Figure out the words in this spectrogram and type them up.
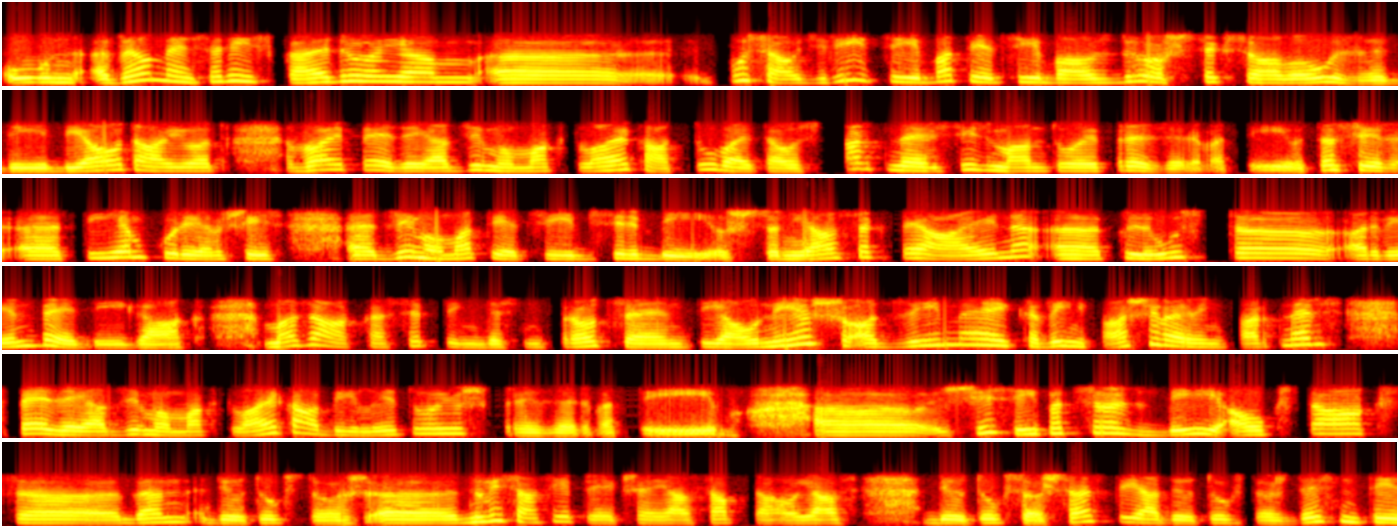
Un vēl mēs arī skaidrojam uh, pusauģi rīcību attiecībā uz drošu seksuālo uzvedību, jautājot, vai pēdējā dzimuma aktu laikā tu vai tavs partneris izmantoja prezervatīvu. Tas ir uh, tiem, kuriem šīs uh, dzimuma attiecības ir bijušas. Un jāsaka, te aina uh, kļūst uh, arvien bēdīgāk. Mazāk kā 70% jauniešu atzīmēja, ka viņi paši vai viņa partneris pēdējā dzimuma aktu laikā bija lietojuši prezervatīvu. Uh, šis īpatsvars bija augstāks uh, gan 2000, uh, nu visās iepriekšējās aptaujās 2006. 2010.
